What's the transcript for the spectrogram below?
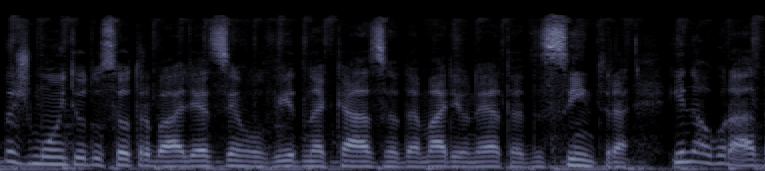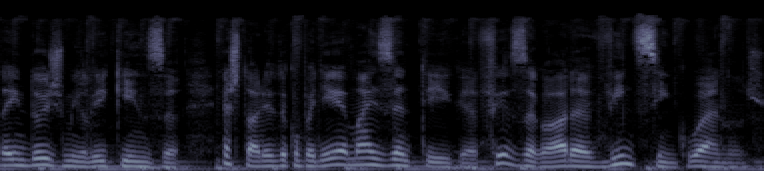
mas muito do seu trabalho é desenvolvido na Casa da Marioneta de Sintra, inaugurada em 2015. A história da companhia é mais antiga, fez agora 25 anos.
